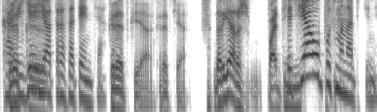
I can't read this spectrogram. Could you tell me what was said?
care Cred că- ei i-au tras atenția. Cred că ea, cred că ea. Dar iarăși, poate... Deci ea a pus mâna pe tine.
